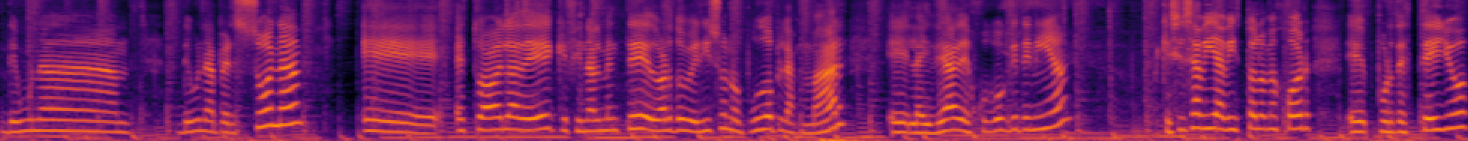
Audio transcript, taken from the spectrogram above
de una, de una persona. Eh, esto habla de que finalmente Eduardo Berizzo no pudo plasmar eh, la idea de juego que tenía que sí se había visto a lo mejor eh, por destello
